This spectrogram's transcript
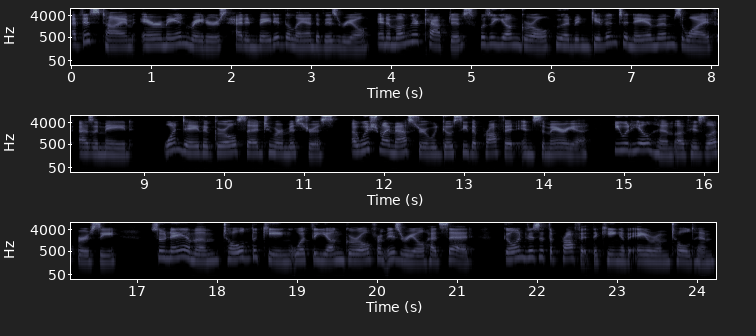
At this time, Aramean raiders had invaded the land of Israel, and among their captives was a young girl who had been given to Naaman's wife as a maid. One day the girl said to her mistress, I wish my master would go see the prophet in Samaria. He would heal him of his leprosy. So Naaman told the king what the young girl from Israel had said. Go and visit the prophet, the king of Aram told him.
